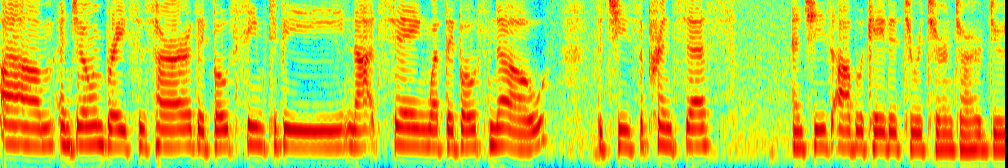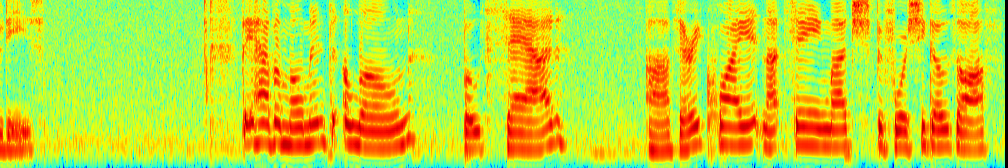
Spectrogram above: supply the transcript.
Um, and Joe embraces her. They both seem to be not saying what they both know that she's the princess and she's obligated to return to her duties. They have a moment alone, both sad, uh, very quiet, not saying much before she goes off,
